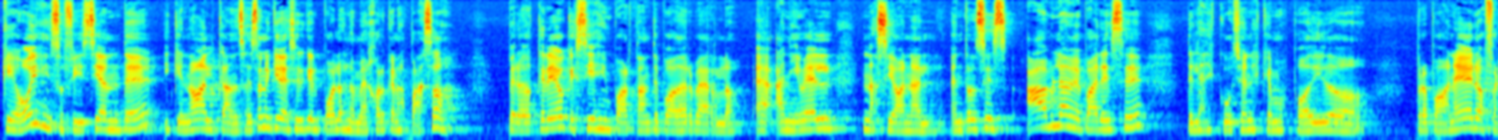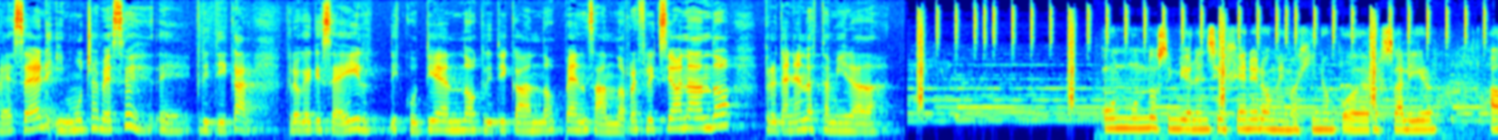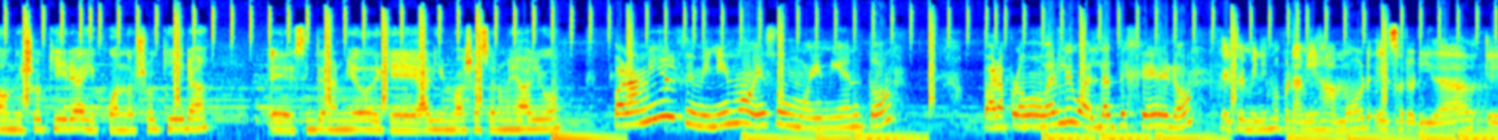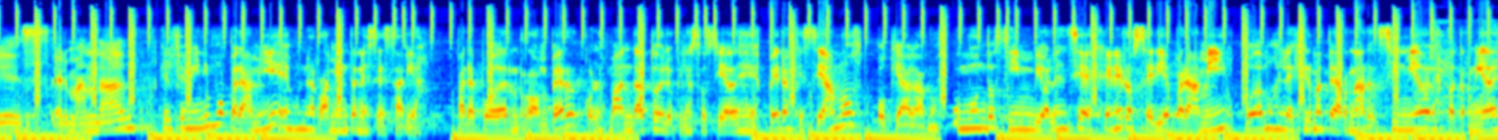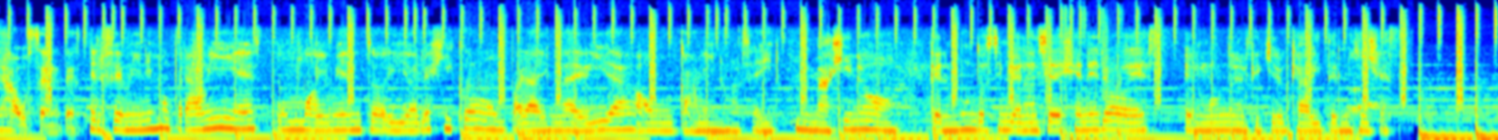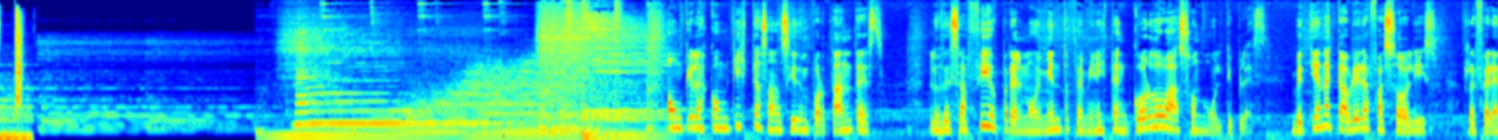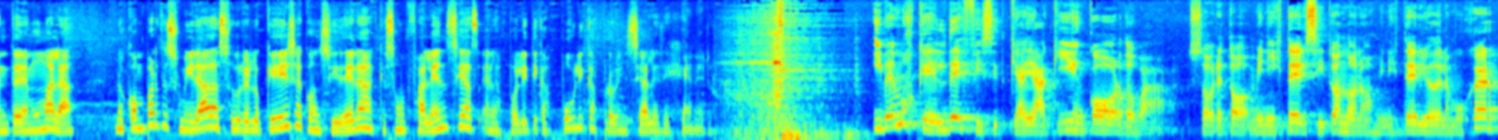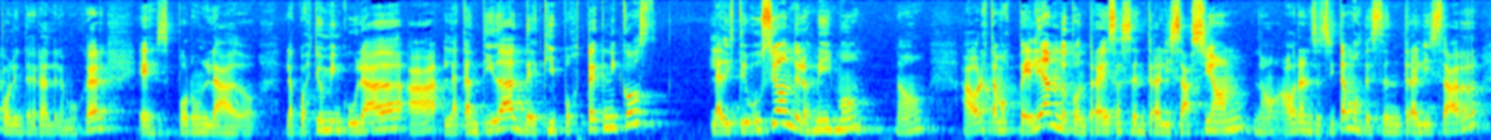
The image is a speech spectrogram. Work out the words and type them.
que hoy es insuficiente y que no alcanza. Eso no quiere decir que el pueblo es lo mejor que nos pasó, pero creo que sí es importante poder verlo eh, a, nivel nacional. Entonces, habla, me parece, de las discusiones que hemos podido proponer, ofrecer y muchas veces eh, criticar. Creo que hay que seguir discutiendo, criticando, pensando, reflexionando, pero teniendo esta mirada. Un mundo sin violencia de género me imagino poder salir a donde yo quiera y cuando yo quiera, eh, sin tener miedo de que alguien vaya a hacerme algo. Para mí el feminismo es un movimiento para promover la igualdad de género. El feminismo para mí es amor, es sororidad, es hermandad. El feminismo para mí es una herramienta necesaria para poder romper con los mandatos de lo que las sociedades esperan que seamos o que hagamos. Un mundo sin violencia de género sería para mí podamos elegir maternar sin miedo a las paternidades ausentes. El feminismo para mí es un movimiento ideológico, un paradigma de vida o un camino a seguir. Me imagino que el mundo sin violencia de género es el mundo en el que quiero que habiten mis hijas. Aunque las conquistas han sido importantes, los desafíos para el movimiento feminista en Córdoba son múltiples. Betiana Cabrera Fasolis, referente de Mumalá, nos comparte su mirada sobre lo que ella considera que son falencias en las políticas públicas provinciales de género. Y vemos que el déficit que hay aquí en Córdoba, sobre todo ministerio, situándonos Ministerio de la Mujer, Polo Integral de la Mujer, es, por un lado, la cuestión vinculada a la cantidad de equipos técnicos, la distribución de los mismos, ¿no? Ahora estamos peleando contra esa centralización, ¿no? Ahora necesitamos descentralizar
